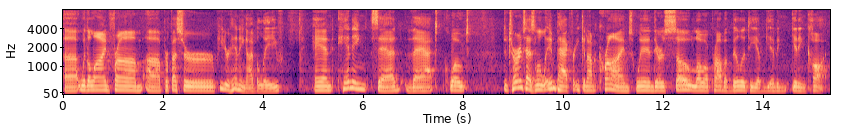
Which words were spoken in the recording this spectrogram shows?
uh, with a line from uh, Professor Peter Henning, I believe. And Henning said that, quote, deterrence has little impact for economic crimes when there is so low a probability of giving, getting caught.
